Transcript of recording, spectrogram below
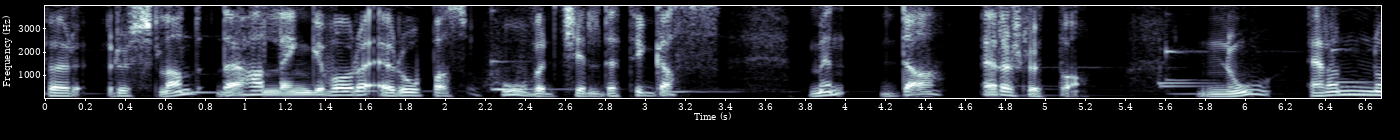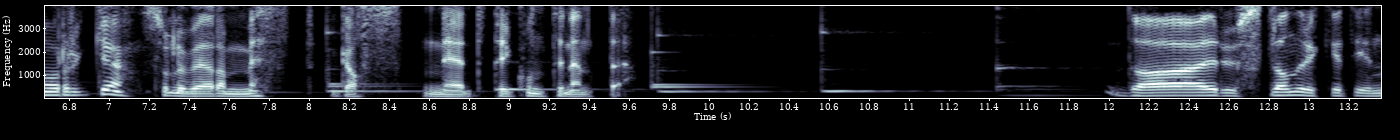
For Russland har lenge vært Europas hovedkilde til gass, men da er det slutt på. Nå er det Norge som leverer mest gass ned til kontinentet. Da Russland rykket inn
